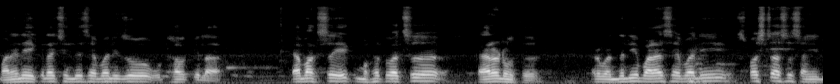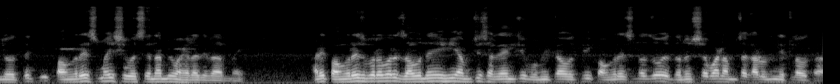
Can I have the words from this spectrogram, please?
माननीय एकनाथ शिंदेसाहेबांनी जो उठाव केला त्यामागचं एक महत्त्वाचं कारण होतं तर वंदनीय बाळासाहेबांनी स्पष्ट असं सांगितलं होतं की काँग्रेसमय शिवसेना मी व्हायला देणार नाही. आणि काँग्रेसबरोबर जाऊ नये ही आमची सगळ्यांची भूमिका होती. काँग्रेसनं जो धनुष्यबाण आमचा काढून घेतला होता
